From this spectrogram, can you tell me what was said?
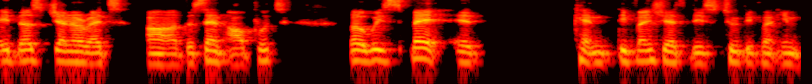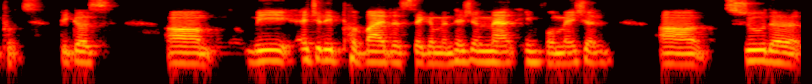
it does generate the same output. But with SPADE, it can differentiate these two different inputs because um, we actually provide the segmentation map information uh, through the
